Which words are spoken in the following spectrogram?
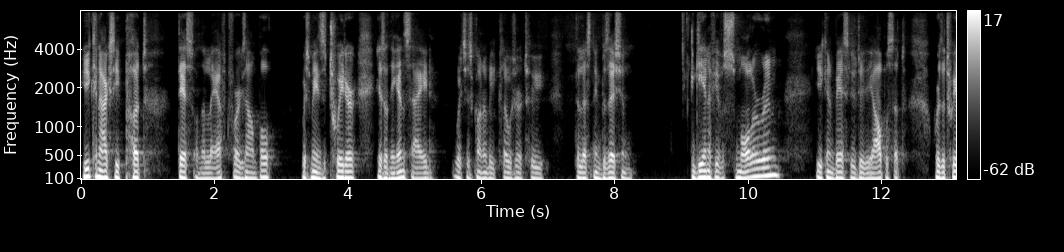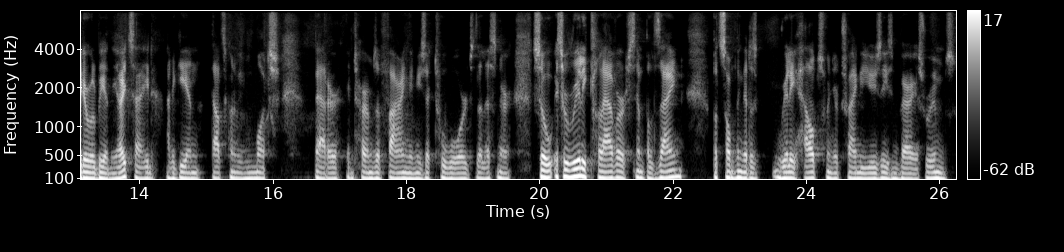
You can actually put this on the left, for example, which means the tweeter is on the inside, which is going to be closer to the listening position. Again, if you have a smaller room, you can basically do the opposite, where the tweeter will be on the outside. And again, that's going to be much better in terms of firing the music towards the listener. So it's a really clever, simple design, but something that is, really helps when you're trying to use these in various rooms.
